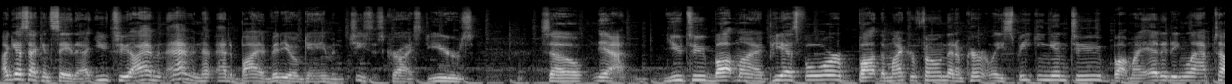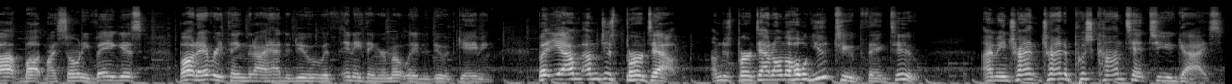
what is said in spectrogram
I guess I can say that. YouTube, I haven't I haven't had to buy a video game in Jesus Christ years. So yeah, YouTube bought my PS4, bought the microphone that I'm currently speaking into, bought my editing laptop, bought my Sony Vegas, bought everything that I had to do with anything remotely to do with gaming. But yeah, I'm, I'm just burnt out. I'm just burnt out on the whole YouTube thing too. I mean, trying trying to push content to you guys.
